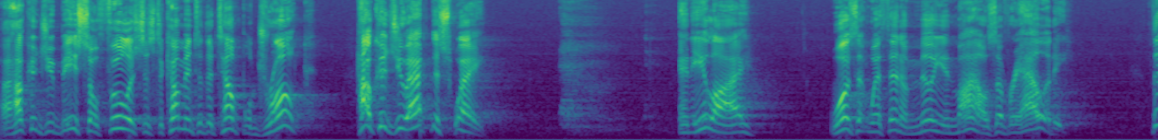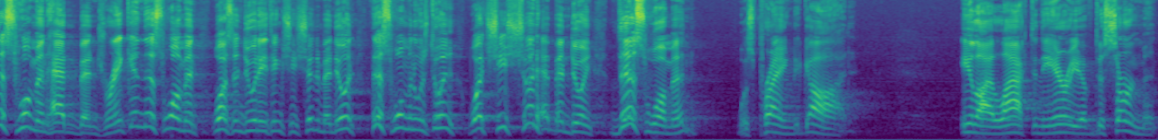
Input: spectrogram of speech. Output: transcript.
how could you be so foolish as to come into the temple drunk? How could you act this way? And Eli wasn't within a million miles of reality. This woman hadn't been drinking. This woman wasn't doing anything she shouldn't have been doing. This woman was doing what she should have been doing. This woman was praying to God. Eli lacked in the area of discernment.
